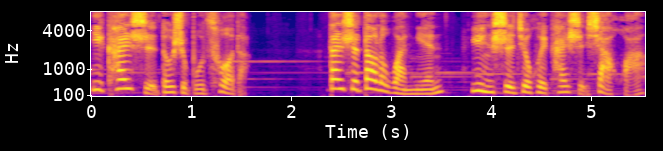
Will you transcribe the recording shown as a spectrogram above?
一开始都是不错的，但是到了晚年，运势就会开始下滑，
